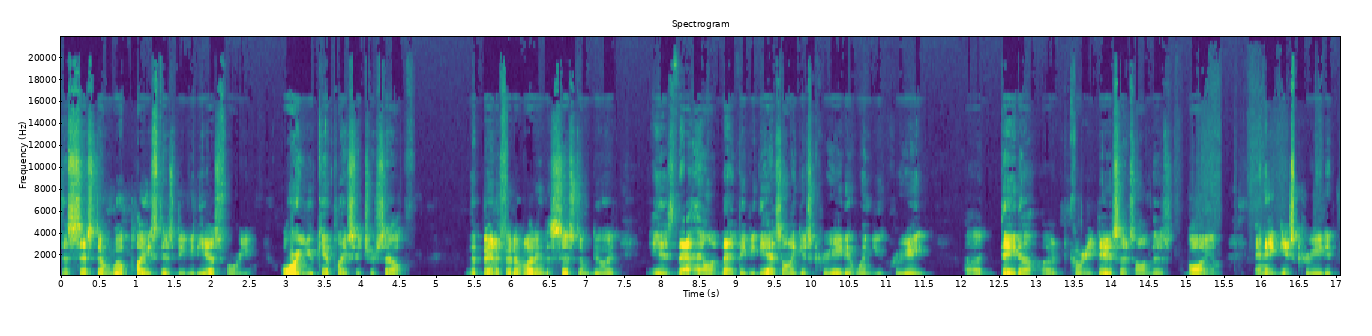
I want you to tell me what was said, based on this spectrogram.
The system will place this VVDS for you, or you can place it yourself. The benefit of letting the system do it is that that VVDS only gets created when you create uh, data or create data sets on this volume, and it gets created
